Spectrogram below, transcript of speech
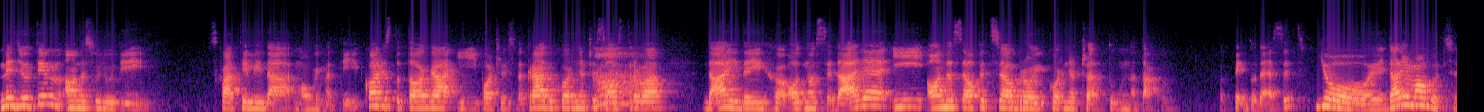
Međutim, onda su ljudi shvatili da mogu imati korist od toga i počeli su da kradu kornjače sa ostrava, da, i da ih odnose dalje i onda se opet sveo broj kornjača tu na tako od 5 do 10. Joj, da li je moguće?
